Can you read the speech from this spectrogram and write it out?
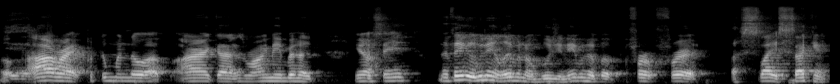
Oh, Yeah. All right, put the window up. All right, guys, wrong neighborhood. You know what I'm saying? The thing is, we didn't live in no bougie neighborhood, but for for a slight second,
